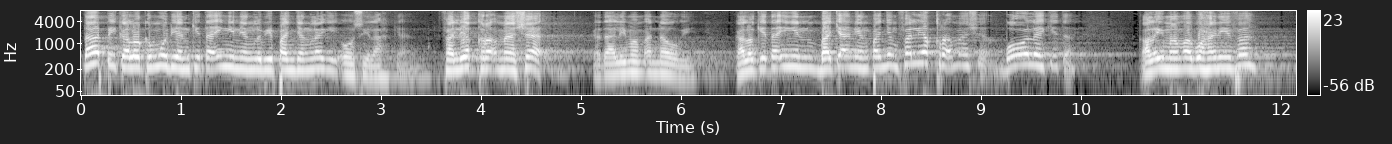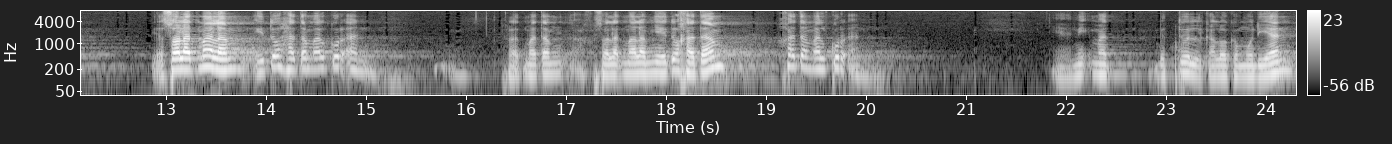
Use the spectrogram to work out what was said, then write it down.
Tapi kalau kemudian kita ingin yang lebih panjang lagi, oh silahkan. Falyaqra ma kata Imam An-Nawawi. Kalau kita ingin bacaan yang panjang, falyaqra ma Boleh kita. Kalau Imam Abu Hanifah, ya salat malam itu khatam Al-Qur'an. Salat malam salat malamnya itu khatam khatam Al-Qur'an. Ya, nikmat betul kalau kemudian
